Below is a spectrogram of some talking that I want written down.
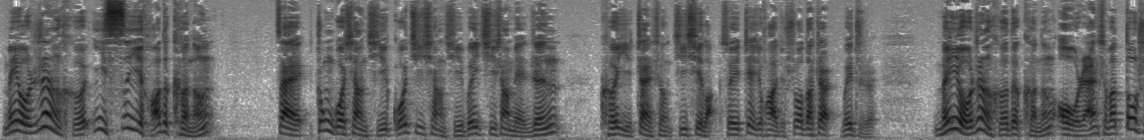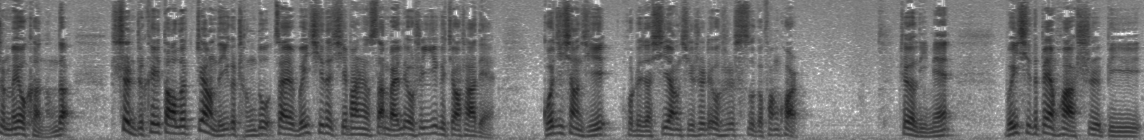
没有任何一丝一毫的可能，在中国象棋、国际象棋、围棋上面，人可以战胜机器了。所以这句话就说到这儿为止，没有任何的可能，偶然什么都是没有可能的，甚至可以到了这样的一个程度，在围棋的棋盘上三百六十一个交叉点，国际象棋或者叫西洋棋是六十四个方块。这个里面，围棋的变化是比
